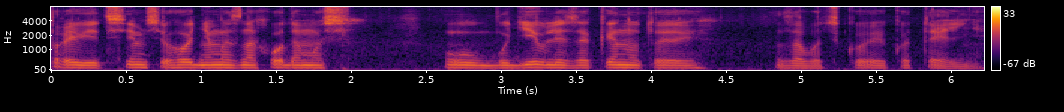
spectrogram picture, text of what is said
Привіт всім! Сьогодні ми знаходимося у будівлі закинутої заводської котельні.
